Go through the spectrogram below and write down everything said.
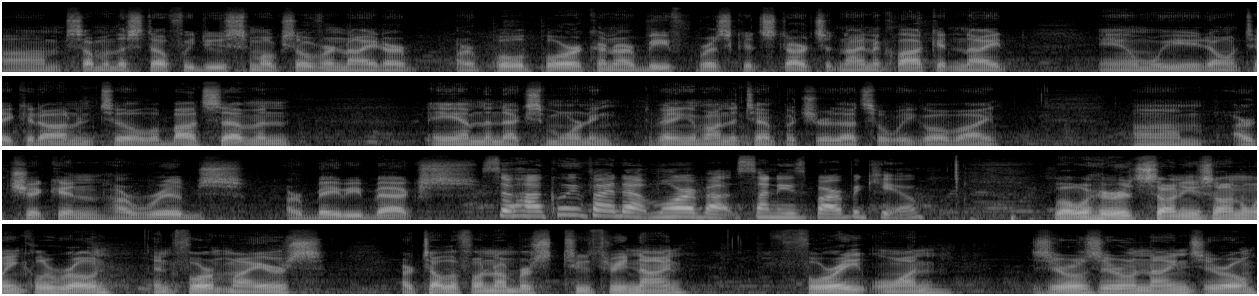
Um, some of the stuff we do smokes overnight. Our, our pulled pork and our beef brisket starts at 9 o'clock at night and we don't take it out until about 7 a.m. the next morning, depending upon the temperature. That's what we go by. Um, our chicken, our ribs, our baby backs. So, how can we find out more about Sonny's Barbecue? Well, we're here at Sonny's on Winkler Road in Fort Myers. Our telephone number is 239 481 0090.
